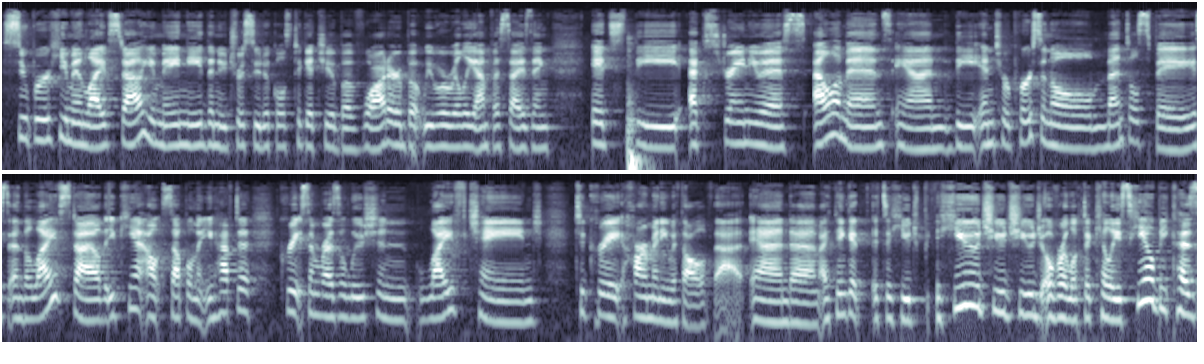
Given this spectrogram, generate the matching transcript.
superhuman lifestyle, you may need the nutraceuticals to get you above water. But we were really emphasizing it's the extraneous elements and the interpersonal mental space and the lifestyle that you can't out supplement. You have to create some resolution life change to create harmony with all of that. And um, I think it, it's a huge, huge, huge, huge overlooked Achilles heel because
